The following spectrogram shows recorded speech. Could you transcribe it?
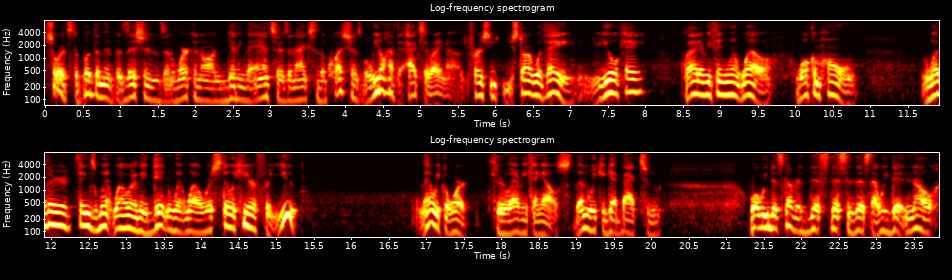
Sure, it's to put them in positions and working on getting the answers and asking the questions, but we don't have to ask it right now. First, you, you start with, hey, are you okay? Glad everything went well. Welcome home. Whether things went well or they didn't went well, we're still here for you. Then we could work through everything else. Then we could get back to what we discovered this, this, and this that we didn't know.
